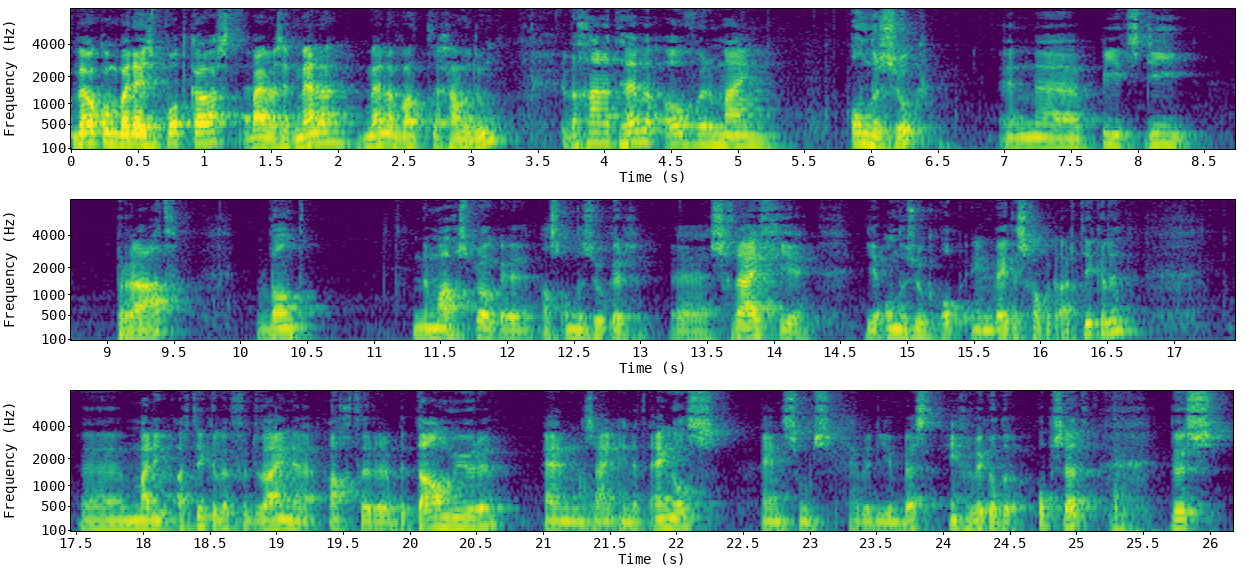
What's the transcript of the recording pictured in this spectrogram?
Welkom bij deze podcast. Bij mij zit Melle. Melle, wat gaan we doen? We gaan het hebben over mijn onderzoek, een eh, PhD-praat. Want normaal gesproken als onderzoeker eh, schrijf je je onderzoek op in wetenschappelijke artikelen. Eh, maar die artikelen verdwijnen achter betaalmuren en zijn in het Engels. En soms hebben die een best ingewikkelde opzet. Dus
